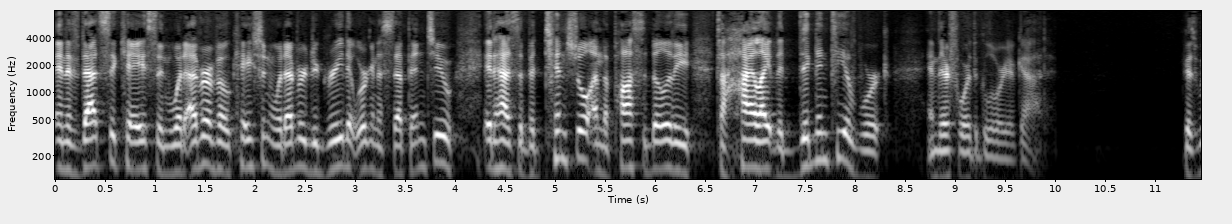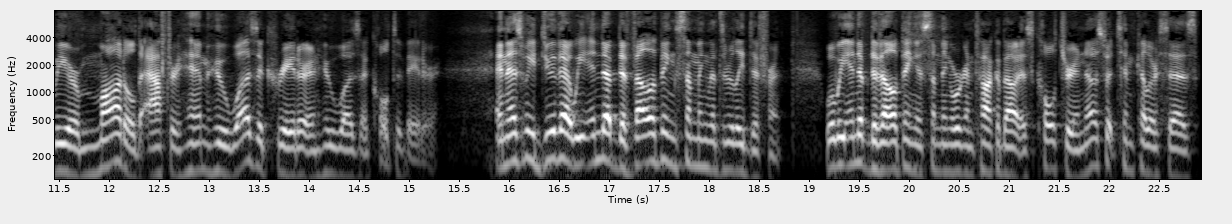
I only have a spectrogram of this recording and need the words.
And if that's the case, then whatever vocation, whatever degree that we're going to step into, it has the potential and the possibility to highlight the dignity of work and therefore the glory of God. Because we are modeled after Him who was a creator and who was a cultivator. And as we do that, we end up developing something that's really different. What we end up developing is something we're going to talk about as culture. And notice what Tim Keller says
